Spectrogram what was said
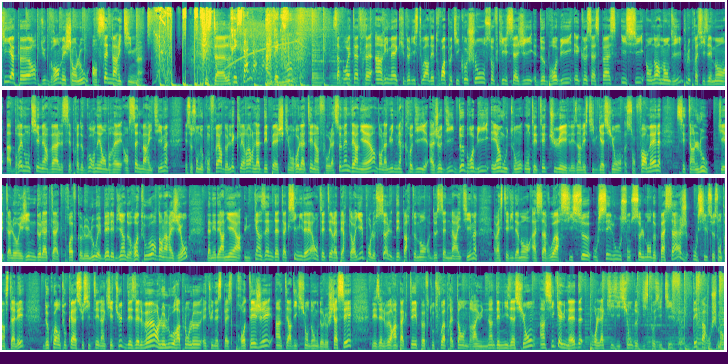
Qui a peur du grand méchant loup en Seine-Maritime? Cristal, Cristal, avec vous. Ça pourrait être un remake de l'histoire des trois petits cochons, sauf qu'il s'agit de brebis et que ça se passe ici en Normandie, plus précisément à Brémontier-Merval, c'est près de Gournay-en-Bray en Seine-Maritime, et ce sont nos confrères de l'éclaireur La Dépêche qui ont relaté l'info. La semaine dernière, dans la nuit de mercredi à jeudi, deux brebis et un mouton ont été tués. Les investigations sont formelles, c'est un loup qui est à l'origine de l'attaque, preuve que le loup est bel et bien de retour dans la région. L'année dernière, une quinzaine d'attaques similaires ont été répertoriées pour le département de Seine-Maritime. Reste évidemment à savoir si ceux ou ces loups sont seulement de passage ou s'ils se sont installés. De quoi en tout cas susciter l'inquiétude des éleveurs. Le loup, rappelons-le, est une espèce protégée, interdiction donc de le chasser. Les éleveurs impactés peuvent toutefois prétendre à une indemnisation ainsi qu'à une aide pour l'acquisition de dispositifs d'effarouchement.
